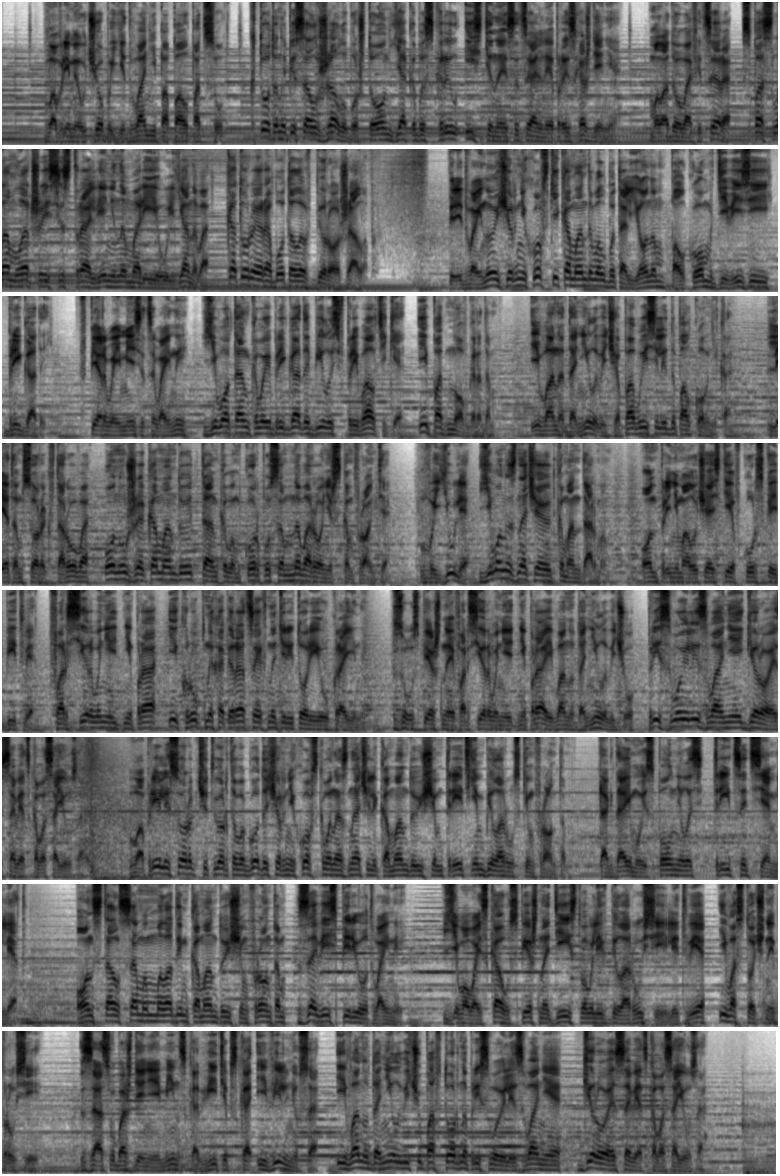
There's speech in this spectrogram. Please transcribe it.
Во время учебы едва не попал под суд. Кто-то написал жалобу, что он якобы скрыл истинное социальное происхождение – Молодого офицера спасла младшая сестра Ленина Мария Ульянова, которая работала в бюро жалоб. Перед войной Черняховский командовал батальоном, полком, дивизией, бригадой. В первые месяцы войны его танковая бригада билась в Прибалтике и под Новгородом. Ивана Даниловича повысили до полковника. Летом 42-го он уже командует танковым корпусом на Воронежском фронте. В июле его назначают командармом. Он принимал участие в Курской битве, форсировании Днепра и крупных операциях на территории Украины. За успешное форсирование Днепра Ивану Даниловичу присвоили звание Героя Советского Союза. В апреле 1944 года Черняховского назначили командующим Третьим Белорусским фронтом. Тогда ему исполнилось 37 лет. Он стал самым молодым командующим фронтом за весь период войны – его войска успешно действовали в Белоруссии, Литве и Восточной Пруссии. За освобождение Минска, Витебска и Вильнюса Ивану Даниловичу повторно присвоили звание Героя Советского Союза.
